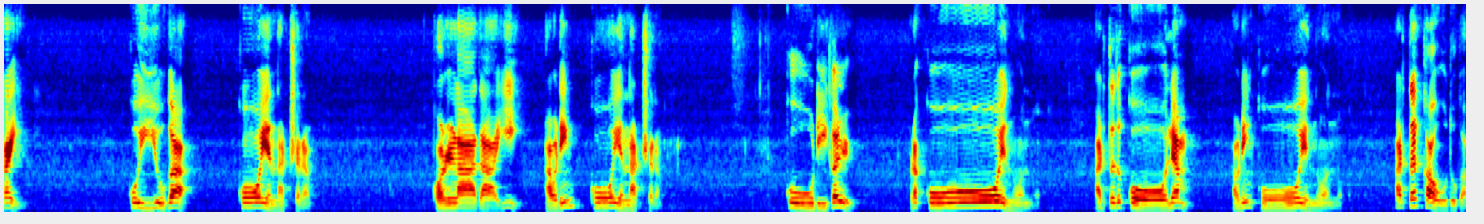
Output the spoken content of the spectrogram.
കൈ. കൊയ്യുക. കോ എന്ന അക്ഷരം കൊള്ളാതായി. അവിടെ കോ എന്ന അക്ഷരം കോടികൾ. അവിടെ കോ എന്ന് വന്നു. അടുത്തത് കോലം. അവിടെ കോ എന്ന് വന്നു. അടുത്തത് കൗതുകം.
